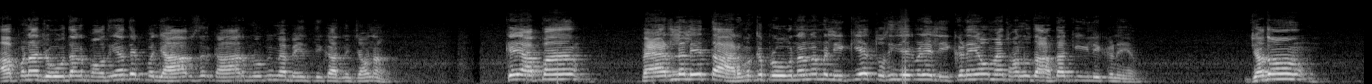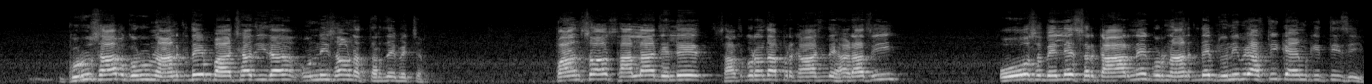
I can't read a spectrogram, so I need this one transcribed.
ਆਪਣਾ ਯੋਗਦਾਨ ਪਾਉਂਦੀਆਂ ਤੇ ਪੰਜਾਬ ਸਰਕਾਰ ਨੂੰ ਵੀ ਮੈਂ ਬੇਨਤੀ ਕਰਨੀ ਚਾਹੁੰਦਾ ਕਿ ਆਪਾਂ ਪੈਰਲਲ ਇਹ ਧਾਰਮਿਕ ਪ੍ਰੋਗਰਾਮ ਨਾਲ ਲਿਖੀਏ ਤੁਸੀਂ ਜਿਹੜੇ ਵੇਲੇ ਲਿਖਣੇ ਹੋ, ਮੈਂ ਤੁਹਾਨੂੰ ਦੱਸਦਾ ਕੀ ਲਿਖਣੇ ਆ। ਜਦੋਂ ਗੁਰੂ ਸਾਹਿਬ, ਗੁਰੂ ਨਾਨਕ ਦੇਵ ਪਾਤਸ਼ਾਹ ਜੀ ਦਾ 1969 ਦੇ ਵਿੱਚ 500 ਸਾਲਾ ਜਿਹੜੇ ਸਤਿਗੁਰਾਂ ਦਾ ਪ੍ਰਕਾਸ਼ ਦਿਹਾੜਾ ਸੀ, ਉਸ ਵੇਲੇ ਸਰਕਾਰ ਨੇ ਗੁਰੂ ਨਾਨਕ ਦੇਵ ਯੂਨੀਵਰਸਿਟੀ ਕਾਇਮ ਕੀਤੀ ਸੀ।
